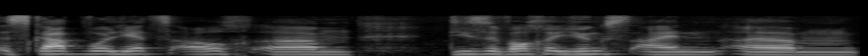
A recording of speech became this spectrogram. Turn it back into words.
es gab wohl jetzt auch ähm, diese Woche jüngst ein, ähm,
